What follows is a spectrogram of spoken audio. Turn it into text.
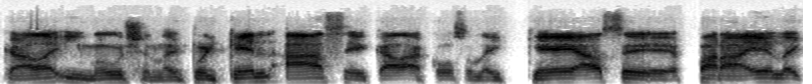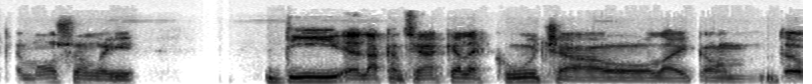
cada emotion, like, por qué él hace cada cosa, like, qué hace para él, like, emotionally, the, las canciones que él escucha, o, like, um, the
